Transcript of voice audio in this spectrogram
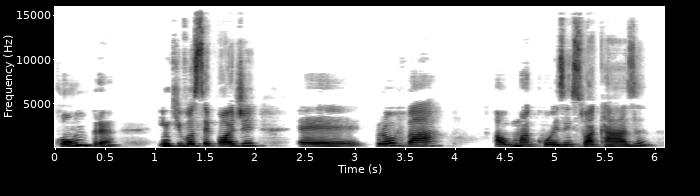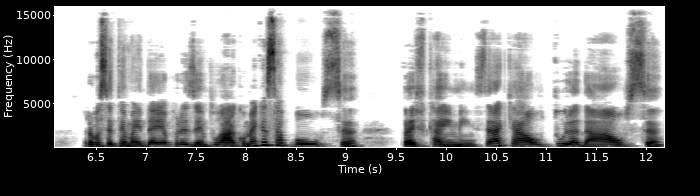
compra, em que você pode é, provar alguma coisa em sua casa, para você ter uma ideia, por exemplo, ah, como é que essa bolsa vai ficar em mim? Será que a altura da alça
